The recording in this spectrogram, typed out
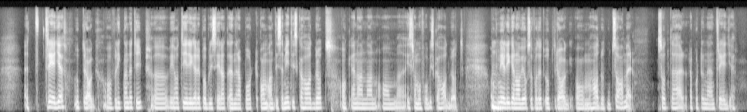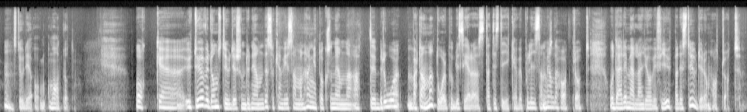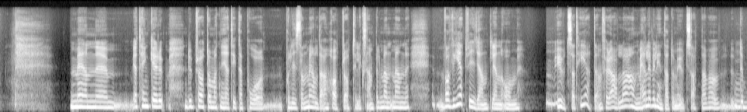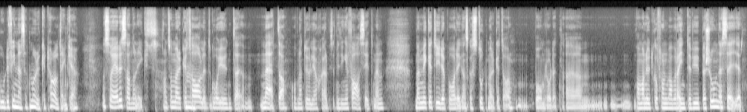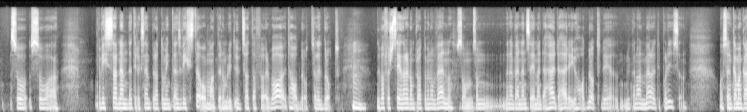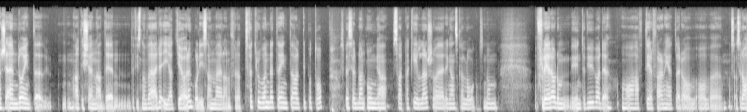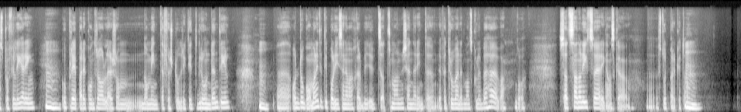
ett tredje uppdrag av liknande typ. Eh, vi har tidigare publicerat en rapport om antisemitiska hatbrott och en annan om islamofobiska hatbrott. Och mm. nyligen har vi också fått ett uppdrag om hatbrott mot samer. Så den här rapporten är en tredje mm. studie om, om hatbrott. Och eh, utöver de studier som du nämnde så kan vi i sammanhanget också nämna att eh, Brå vartannat år publicerar statistik över polisanmälda hatbrott och däremellan gör vi fördjupade studier om hatbrott. Men eh, jag tänker, du pratar om att ni har tittat på polisanmälda hatbrott till exempel. Men, men vad vet vi egentligen om utsattheten? För alla anmäler väl inte att de är utsatta? Det mm. borde finnas ett mörkertal, tänker jag. Och så är det sannolikt. Alltså mörkertalet mm. går ju inte att mäta av naturliga skäl. Det finns ingen facit. Men, men mycket tyder på att det är ganska stort mörkertal på området. Um, om man utgår från vad våra intervjupersoner säger så, så Vissa nämnde till exempel att de inte ens visste om att det de blivit utsatta för var ett hatbrott eller ett brott. Mm. Det var först senare de pratade med någon vän som, som den här vännen säger men det här, det här är ju hatbrott. Det, du kan anmäla det till polisen. Och sen kan man kanske ändå inte alltid känna att det, det finns något värde i att göra en polisanmälan för att förtroendet är inte alltid på topp. Speciellt bland unga svarta killar så är det ganska lågt. De, Flera av dem vi intervjuade och har haft erfarenheter av, av eh, rasprofilering. Mm. Upprepade kontroller som de inte förstod riktigt grunden till. Mm. Eh, och då går man inte till polisen när man själv blir utsatt. Man känner inte det förtroendet man skulle behöva. Då. Så att sannolikt så är det ganska eh, stort mörkertal. Mm.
